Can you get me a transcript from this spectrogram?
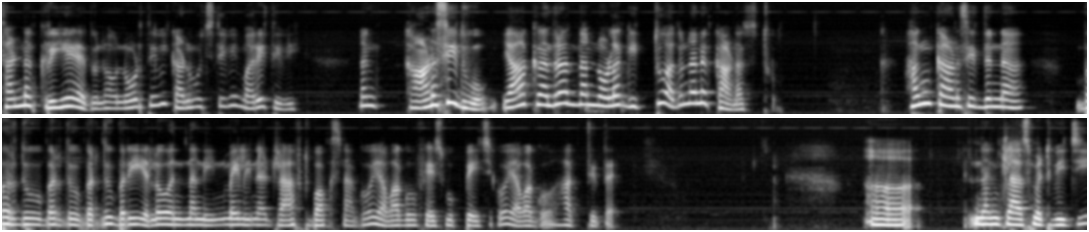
ಸಣ್ಣ ಕ್ರಿಯೆ ಅದು. ನಾವು ನೋಡ್ತೀವಿ, ಕಣ್ಮುಚ್ತೀವಿ, ಮರಿತೀವಿ. ನಂಗೆ ಕಾಣಿಸಿದ್ವು. ಯಾಕಂದ್ರೆ ಅದು ನನ್ನೊಳಗಿತ್ತು, ಅದು ನನಗೆ ಕಾಣಿಸ್ತು. ಹಂಗೆ ಕಾಣಿಸಿದ್ದನ್ನು ಬರೆದು ಬರೆದು ಬರೆದು ಬರೀ ಎಲ್ಲೋ ಒಂದು ನನ್ನ ಇನ್ಮೇಲಿನ ಡ್ರಾಫ್ಟ್ ಬಾಕ್ಸ್ನಾಗೋ, ಯಾವಾಗೋ ಫೇಸ್ಬುಕ್ ಪೇಜ್ಗೋ, ಯಾವಾಗೋ ಹಾಕ್ತಿದ್ದೆ. ನನ್ನ ಕ್ಲಾಸ್ಮೇಟ್ ವಿಜಿ,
